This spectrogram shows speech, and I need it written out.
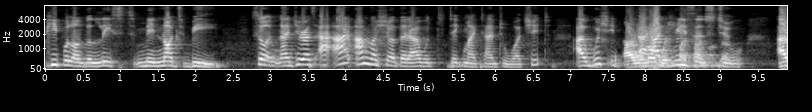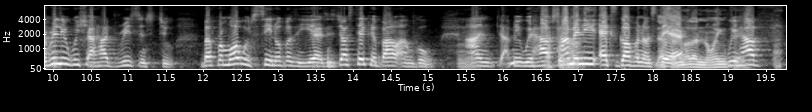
people on the list may not be. So Nigerians, I, I, am not sure that I would take my time to watch it. I wish it, I, I had reasons to. I really wish I had reasons to. But from what we've seen over the years, it's just take a bow and go. Mm. And I mean, we have that's how many ex-governors there? That's another annoying We thing. have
